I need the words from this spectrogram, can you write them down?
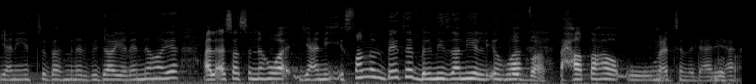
يعني ينتبه من البداية للنهاية على أساس إنه هو يعني يصمم بيته بالميزانية اللي هو بالضبط. حاطها ومعتمد عليها. بالضبط.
